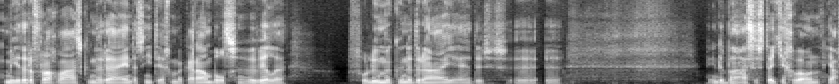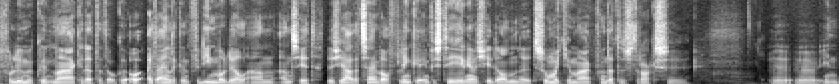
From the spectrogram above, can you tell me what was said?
meerdere vrachtwagens kunnen rijden. Dat ze niet tegen elkaar aanbotsen. We willen volume kunnen draaien. Hè? Dus in de basis dat je gewoon ja, volume kunt maken, dat het ook uiteindelijk een verdienmodel aan, aan zit. Dus ja, dat zijn wel flinke investeringen. Als je dan het sommetje maakt van dat er straks uh, uh, in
